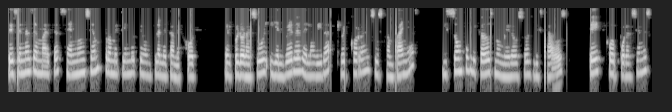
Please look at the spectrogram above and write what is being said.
Decenas de marcas se anuncian prometiéndote un planeta mejor. El color azul y el verde de la vida recorren sus campañas y son publicados numerosos listados de corporaciones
